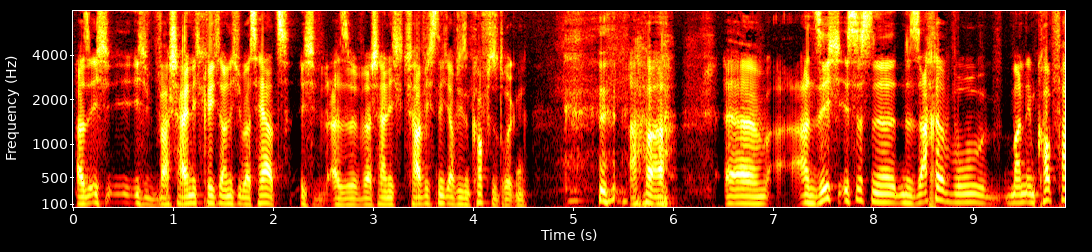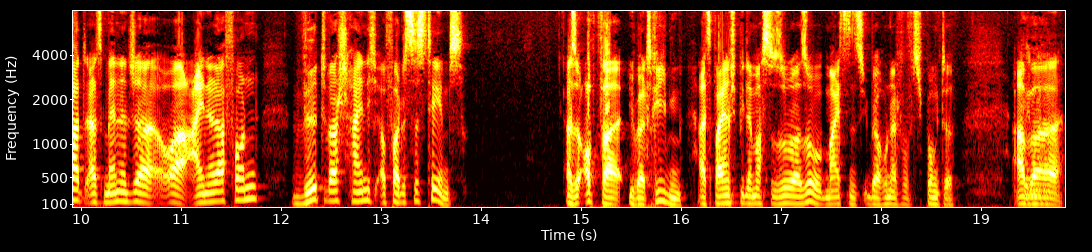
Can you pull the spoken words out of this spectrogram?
Also ich, ich wahrscheinlich kriege ich es auch nicht übers Herz. Ich, also wahrscheinlich schaffe ich es nicht, auf diesen Kopf zu drücken. Aber ähm, an sich ist es eine, eine Sache, wo man im Kopf hat als Manager, oh, einer davon wird wahrscheinlich Opfer des Systems. Also Opfer übertrieben. Als Bayern-Spieler machst du so oder so meistens über 150 Punkte. Aber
